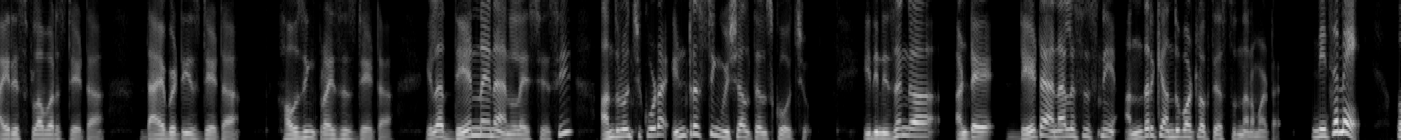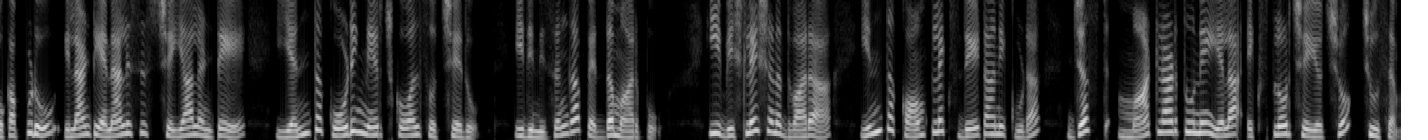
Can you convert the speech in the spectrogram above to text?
iris flowers data diabetes data housing prices data ఇలా దేన్నైనా అనలైజ్ చేసి అందులోంచి కూడా ఇంట్రెస్టింగ్ విషయాలు తెలుసుకోవచ్చు. ఇది నిజంగా అంటే డేటా అనాలిసిస్ని అందరికీ అందుబాటులోకి తెస్తుందన్నమాట. నిజమే. ఒకప్పుడు ఇలాంటి ఎనాలిసిస్ చెయ్యాలంటే ఎంత కోడింగ్ నేర్చుకోవాల్సొచ్చేదో. ఇది నిజంగా పెద్ద మార్పు. ఈ విశ్లేషణ ద్వారా ఇంత కాంప్లెక్స్ డేటాని కూడా జస్ట్ మాట్లాడుతూనే ఎలా ఎక్స్ప్లోర్ చేయొచ్చో చూశాం.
